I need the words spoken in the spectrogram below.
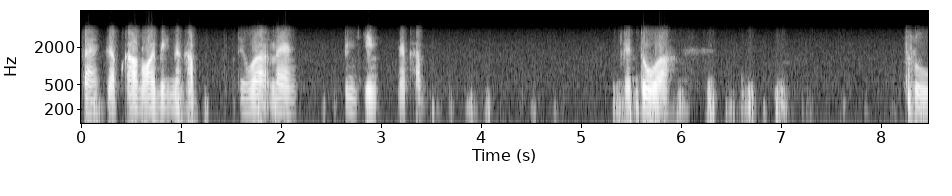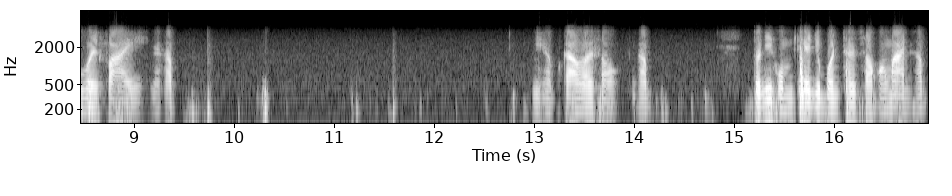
แต่เกือบ900เมกนะครับ ถือว่าแรงจริงๆนะครับในตัว True Wi-Fi นะครับ นี่ครับ 902นะครับ ตัวนี้ผมเทสอยู่บนชั้นสองของบ้านครับ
